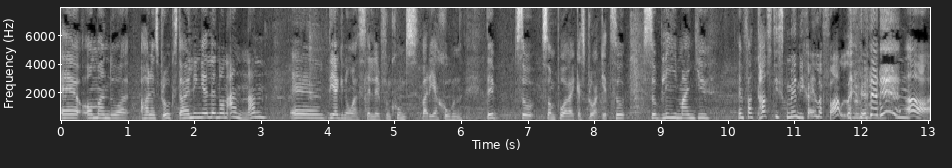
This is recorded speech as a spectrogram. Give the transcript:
eh, om man då har en språkstörning eller någon annan eh, diagnos eller funktionsvariation det, så, som påverkar språket så, så blir man ju en fantastisk människa i alla fall. ja,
